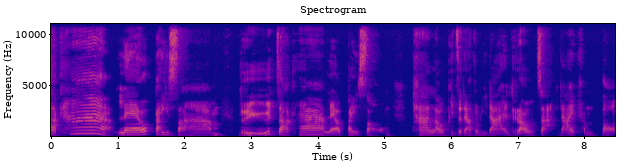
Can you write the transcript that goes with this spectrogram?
าก 5 แล้วไป 3 หรือจาก 5 แล้วไป 2 ถ้าเราพิจารณาตรงนี้ได้ เราจะได้คำตอบ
